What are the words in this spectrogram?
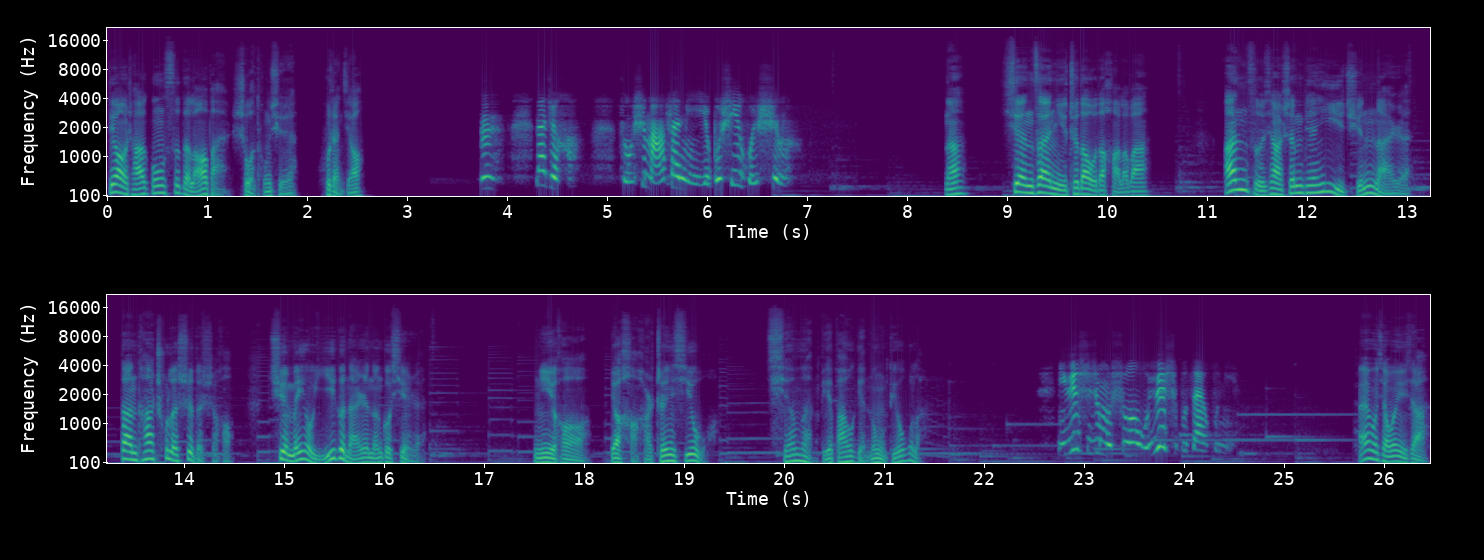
调查公司的老板是我同学胡展娇。嗯，那就好，总是麻烦你也不是一回事嘛。那现在你知道我的好了吧？安子夏身边一群男人。但他出了事的时候，却没有一个男人能够信任。你以后要好好珍惜我，千万别把我给弄丢了。你越是这么说，我越是不在乎你。哎，我想问一下，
